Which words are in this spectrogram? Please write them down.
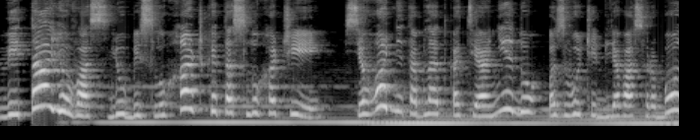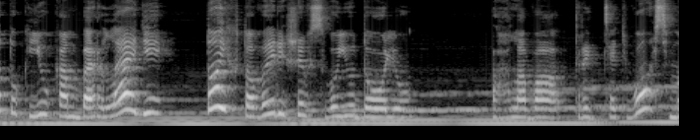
Вітаю вас, любі слухачки та слухачі! Сьогодні таблетка Тіаніду озвучить для вас роботу Cucumber Lady Той, хто вирішив свою долю. Глава 38.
